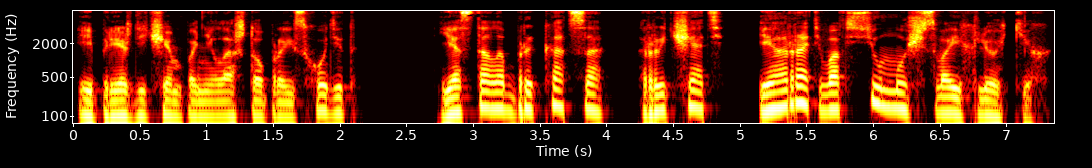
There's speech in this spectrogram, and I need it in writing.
и прежде чем поняла, что происходит, я стала брыкаться, рычать и орать во всю мощь своих легких.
